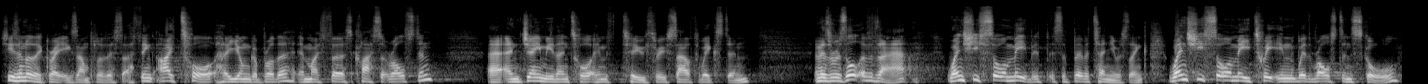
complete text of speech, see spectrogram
She's another great example of this. I think I taught her younger brother in my first class at Rolleston, uh, and Jamie then taught him too through South Wigston. And as a result of that, when she saw me, it's a bit of a tenuous link, when she saw me tweeting with Rolleston School,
